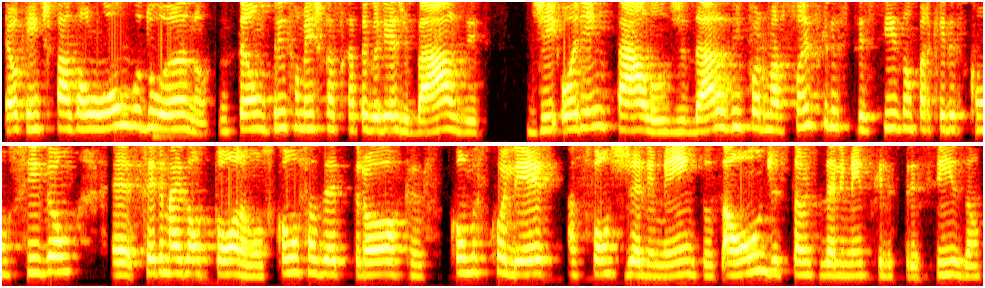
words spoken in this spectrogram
é, o que a gente faz ao longo do ano. Então, principalmente com as categorias de base, de orientá-los, de dar as informações que eles precisam para que eles consigam é, ser mais autônomos, como fazer trocas, como escolher as fontes de alimentos, aonde estão esses alimentos que eles precisam.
